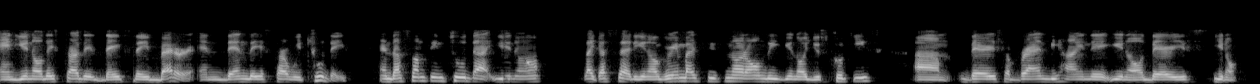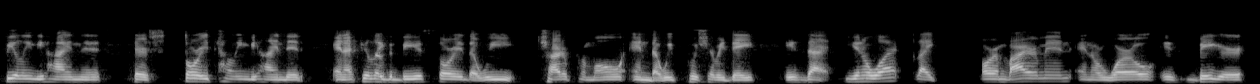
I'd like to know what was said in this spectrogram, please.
and you know they start the next day better and then they start with two days. And that's something too that you know like i said you know green bites is not only you know just cookies. Um there is a brand behind it you know there is you know feeling behind it there's storytelling behind it. And i feel like the biggest story that we try to promote and that we push every day is that you know what? Like our environment and our world is bigger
